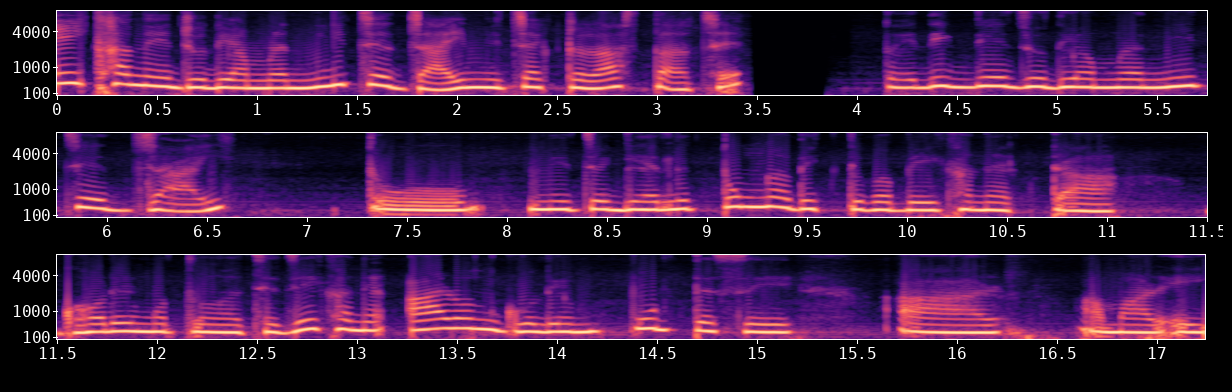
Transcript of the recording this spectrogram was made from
এইখানে যদি আমরা নিচে যাই, নিচে একটা রাস্তা আছে, তো এদিক দিয়ে যদি আমরা নিচে যাই, তো নিচে গেলে তোমরা দেখতে পাবে এখানে একটা ঘরের মতন আছে, যেখানে আয়রন গোলেম পুড়তেছে। আর আমার এই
